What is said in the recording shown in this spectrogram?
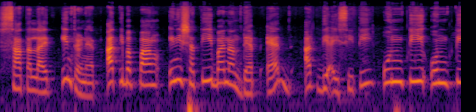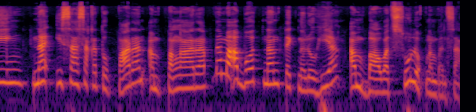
Satellite Internet at iba pang inisyatiba ng DepEd at DICT, unti-unting na isa sa katuparan ang pangarap na maabot ng teknolohiya ang bawat sulok ng bansa.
